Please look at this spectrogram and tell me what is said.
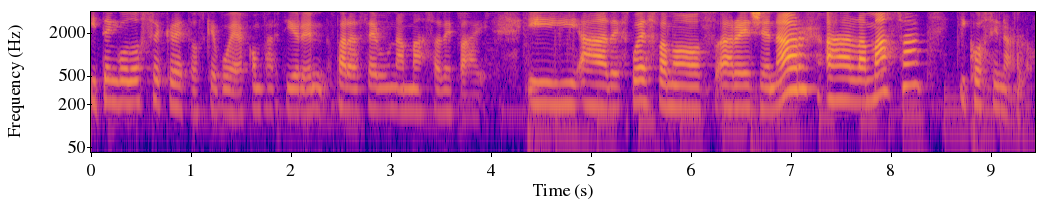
y tengo dos secretos que voy a compartir para hacer una masa de pie. Y ah, después vamos a rellenar ah, la masa y cocinarlo.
